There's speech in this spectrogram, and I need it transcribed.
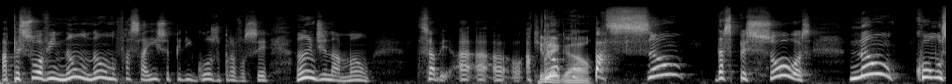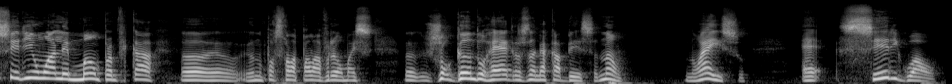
A pessoa vem, não, não, não faça isso, é perigoso para você, ande na mão. Sabe, a, a, a, a preocupação legal. Das pessoas, não como seria um alemão para ficar, uh, eu não posso falar palavrão, mas uh, jogando regras na minha cabeça. Não, não é isso. É ser igual,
